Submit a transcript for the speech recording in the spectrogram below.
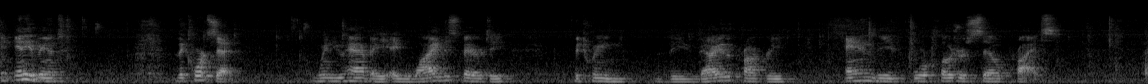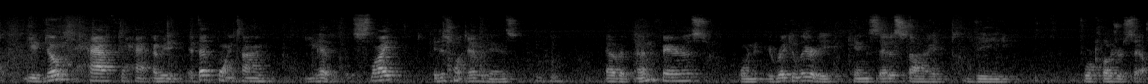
In any event, the court said, when you have a, a wide disparity between the value of the property and the foreclosure sale price, you don't have to have, I mean, at that point in time, you have slight additional evidence mm-hmm. of an unfairness or an irregularity can set aside the foreclosure sale.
